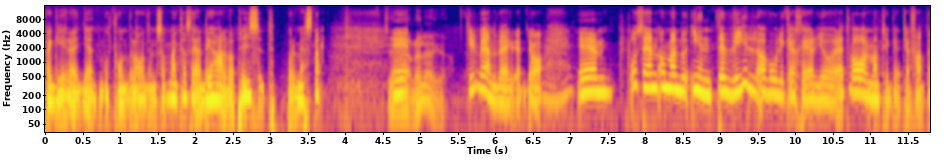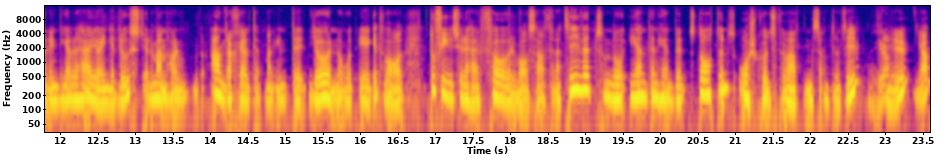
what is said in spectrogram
agerar gentemot fondbolagen. Så att man kan säga att det är halva priset på det mesta. Till och med eh, ännu lägre. Till och med ännu lägre, ja. Ehm, och sen om man då inte vill av olika skäl göra ett val, man tycker att jag fattar ingenting av det här, jag har ingen lust, eller man har andra skäl till att man inte gör något eget val, då finns ju det här förvalsalternativet som då egentligen heter Statens årskullsförvaltningsalternativ. Ja. Nu, ja.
